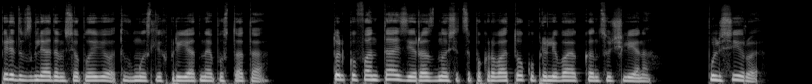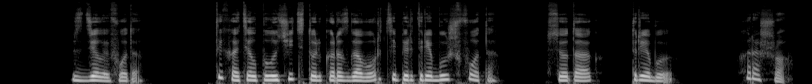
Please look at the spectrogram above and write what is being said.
Перед взглядом все плывет, в мыслях приятная пустота. Только фантазии разносятся по кровотоку, приливая к концу члена. Пульсируя. Сделай фото. Ты хотел получить только разговор, теперь требуешь фото. Все так. Требую. Хорошо.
